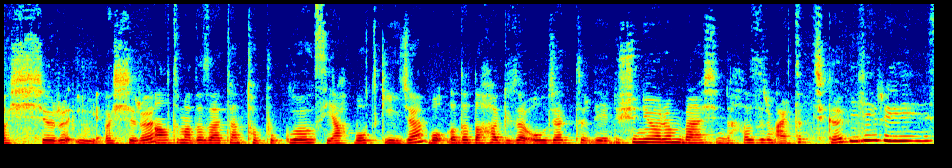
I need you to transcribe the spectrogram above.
Aşırı iyi, aşırı. Altıma da zaten topuklu siyah bot giyeceğim. Botla da daha güzel olacaktır diye düşünüyorum. Ben şimdi hazırım. Artık çıkabiliriz.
